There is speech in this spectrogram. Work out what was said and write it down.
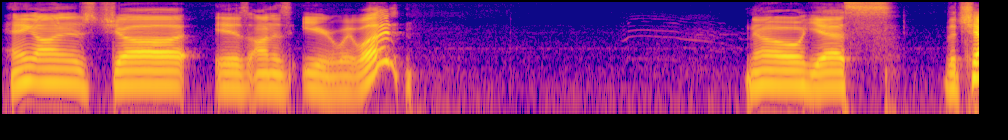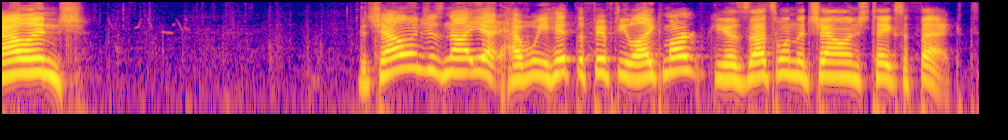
Hang on his jaw is on his ear. Wait, what? No, yes. The challenge! The challenge is not yet. Have we hit the 50 like mark? Because that's when the challenge takes effect.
